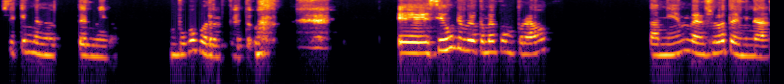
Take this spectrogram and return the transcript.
sí que me lo termino, un poco por respeto. Eh, si es un libro que me he comprado, también me lo suelo terminar.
